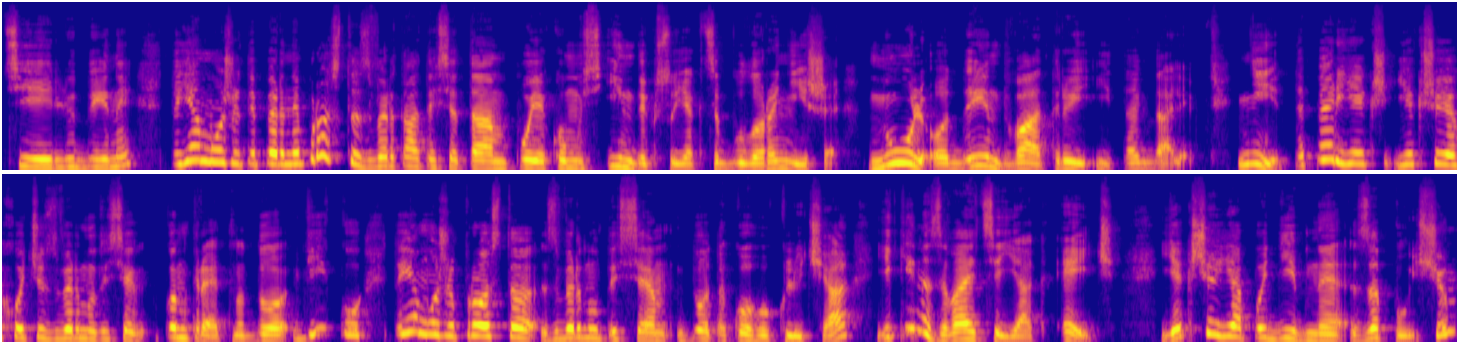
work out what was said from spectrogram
цієї людини, то я можу тепер не просто звертатися там по якомусь індексу, як це було раніше: 0, 1, 2, 3 і так далі. Ні, тепер, якщо я хочу звернутися конкретно до віку, то я можу просто звернутися до такого ключа, який називається як H. Якщо я подібне запущу,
